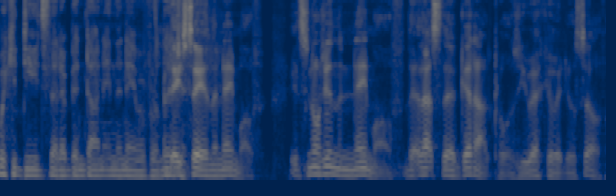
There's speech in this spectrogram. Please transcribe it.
wicked deeds that have been done in the name of religion. They say in the name of. It's not in the name of. That's their get out clause. You echo it yourself.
